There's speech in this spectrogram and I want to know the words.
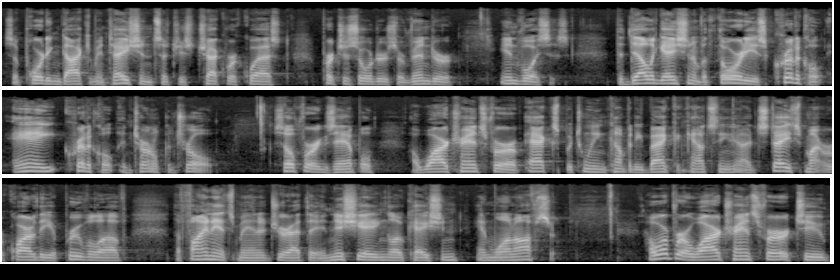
supporting documentation such as check requests, purchase orders, or vendor invoices. The delegation of authority is critical, a critical internal control. So, for example, a wire transfer of X between company bank accounts in the United States might require the approval of the finance manager at the initiating location and one officer. However, a wire transfer to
